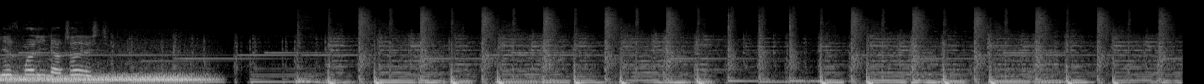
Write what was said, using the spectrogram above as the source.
Jest Malina, cześć!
